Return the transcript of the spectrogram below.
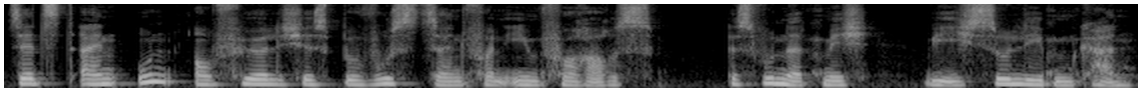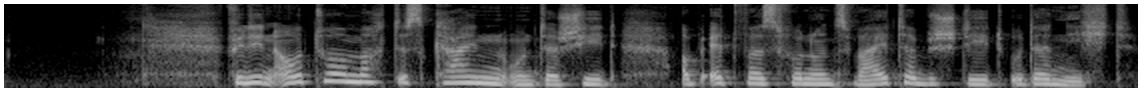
setzt ein unaufhörliches Bewusstsein von ihm voraus. Es wundert mich, wie ich so leben kann. Für den Autor macht es keinen Unterschied, ob etwas von uns weiter besteht oder nicht.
